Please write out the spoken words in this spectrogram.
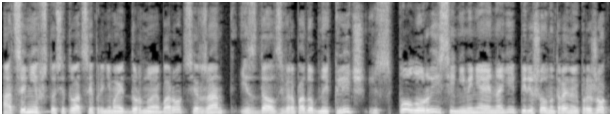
Оценив, что ситуация принимает дурной оборот, сержант издал звероподобный клич и с полурыси, не меняя ноги, перешел на тройной прыжок.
